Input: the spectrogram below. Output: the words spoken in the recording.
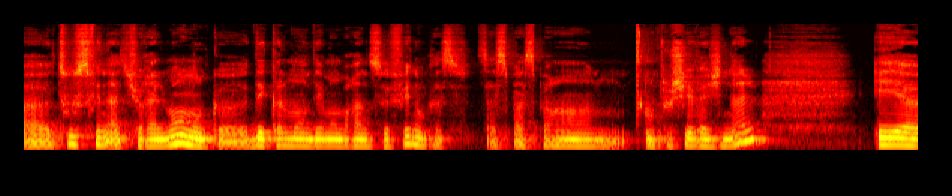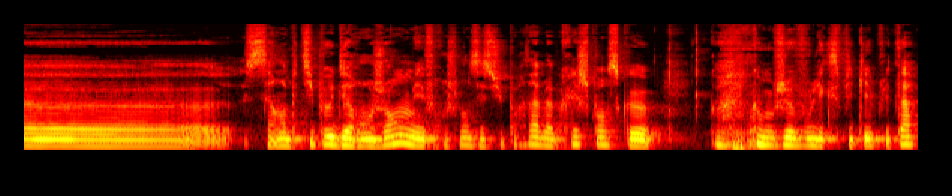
euh, tout se fait naturellement. Donc, euh, décollement des membranes se fait. Donc, ça, se passe par un, toucher vaginal. Et euh, c'est un petit peu dérangeant, mais franchement, c'est supportable. Après, je pense que, comme je vous l'expliquer plus tard,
